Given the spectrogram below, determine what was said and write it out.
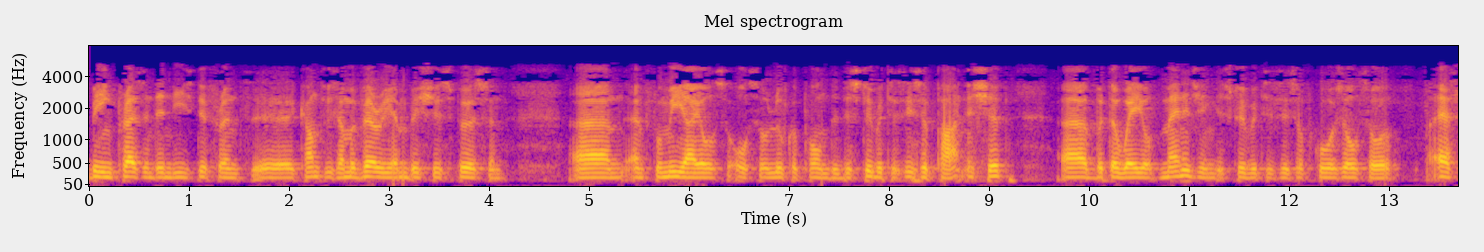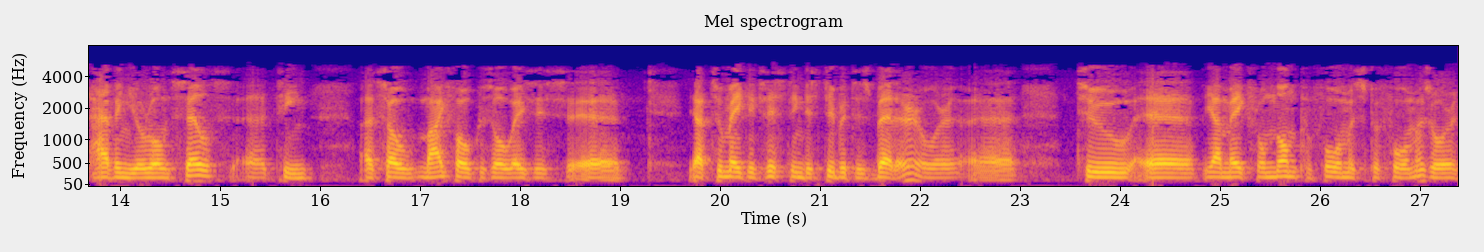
being present in these different uh, countries. I'm a very ambitious person. Um and for me, I also also look upon the distributors as a partnership. Uh but the way of managing distributors is, of course, also as having your own sales team. So my focus always is uh to make existing distributors better or uh to uh make from non-performers performers, or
